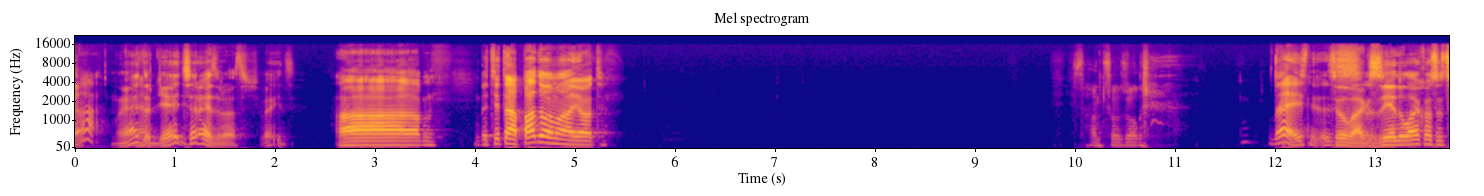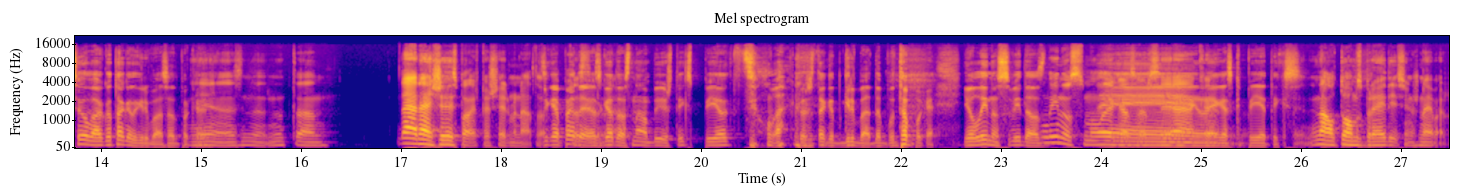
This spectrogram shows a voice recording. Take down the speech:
Jā. Nu, jā, tur ģēģis ir aizrots. Uh, bet, ja tā padomājot, Sansūzoli. nē, es, es, Cilvēks ziedu laikos, un cilvēku tagad gribās atpakaļ. Jā, es, ne- nu, tā. Nē, nē, šī ir palikusi pie šī minēta. Tikai pēdējos gados nav bijuši tik spilgti cilvēki, kurus tagad gribētu dabūt atpakaļ. Jo Linus Vidals Linus, man liekas, vairs, jā, Nē, ka- liekas, ka pietiks. Nav Toms Breidijs, viņš nevar.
